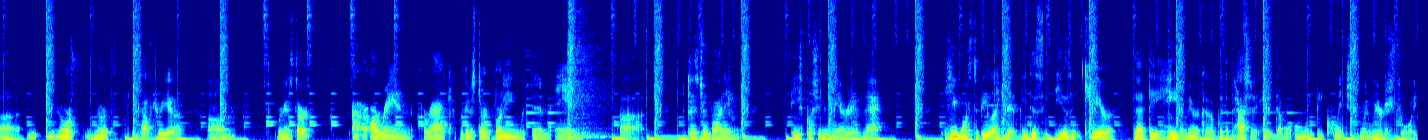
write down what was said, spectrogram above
uh, North, North, South Korea. Um, we're going to start Iran, Iraq. We're going to start buddying with them, and because uh, Joe Biden, he's pushing the narrative that he wants to be like them. He doesn't. He doesn't care that they hate America with a passionate hate that will only be quenched when we are destroyed.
